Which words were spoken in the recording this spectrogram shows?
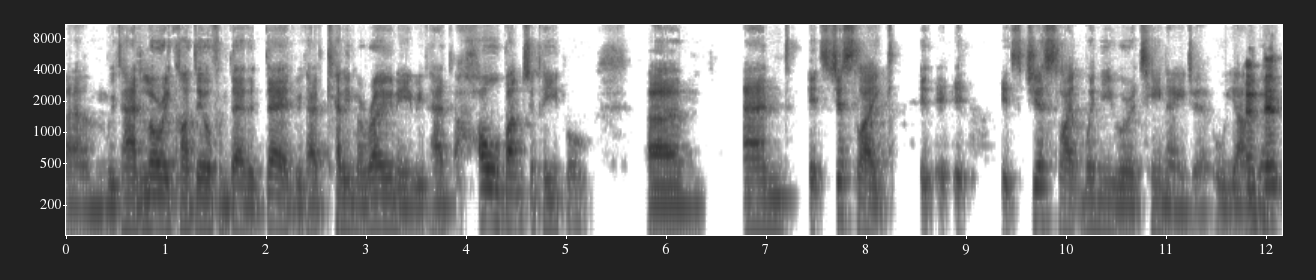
Um, we've had Lori Cardille from of the Dead, we've had Kelli Maroney, we've had a whole bunch of people, um, and it's just like it, it's just like when you were a teenager or younger. And they're,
